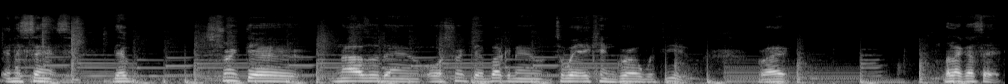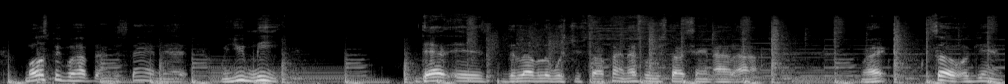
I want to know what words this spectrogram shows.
in a sense, they shrink their nozzle down or shrink their bucket down to where it can grow with you, right? But like I said, most people have to understand that when you meet, that is the level at which you start playing. That's where you start saying eye to eye, right? So again,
